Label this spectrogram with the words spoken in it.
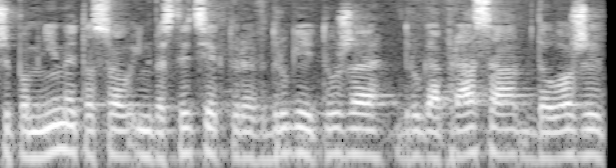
Przypomnijmy, to są inwestycje, które w drugiej turze druga prasa dołoży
